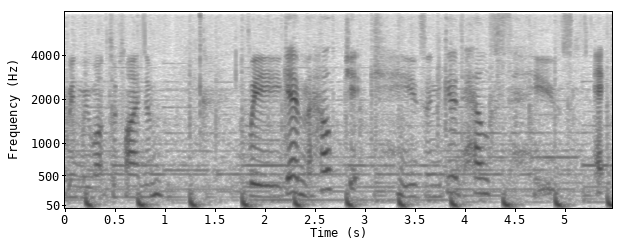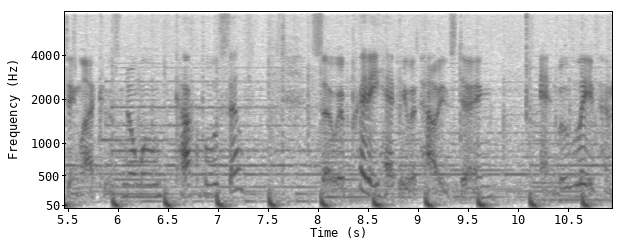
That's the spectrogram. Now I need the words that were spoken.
when we want to find him. We gave him a health check, he's in good health, he's acting like his normal kakapo self, so we're pretty happy with how he's doing and we'll leave him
